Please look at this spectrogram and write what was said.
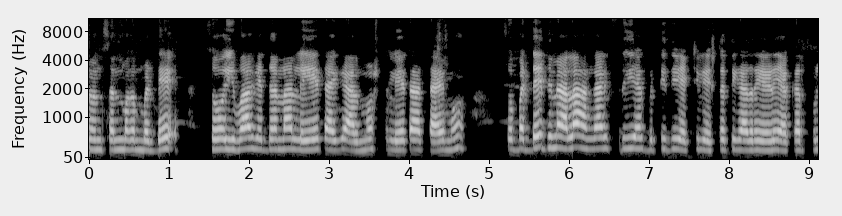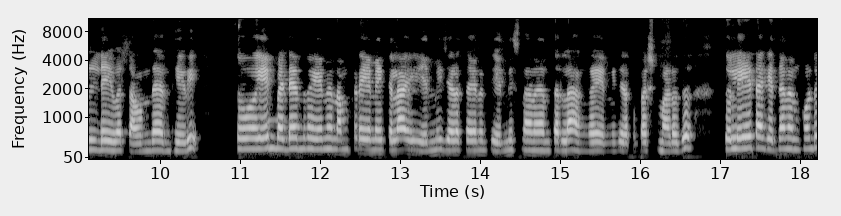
ನನ್ ಸಣ್ಣ ಮಗನ್ ಬರ್ಡೇ ಸೊ ಇವಾಗ ಎದ್ದಾನ ಲೇಟ್ ಆಗಿ ಆಲ್ಮೋಸ್ಟ್ ಲೇಟ್ ಆದ ಟೈಮ್ ಸೊ ಬರ್ಡೇ ದಿನ ಅಲ್ಲ, ಹಂಗಾಗಿ ಫ್ರೀ ಆಗಿ ಬಿಟ್ಟಿದ್ವಿ ಆಕ್ಚುಲಿ ಎಷ್ಟೊತ್ತಿಗಾದ್ರೆ ಹೇಳಿ, ಯಾಕಂದ್ರೆ ಫುಲ್ ಡೇ ಇವತ್ತು ಅವಂದೇ ಅಂತ ಹೇಳಿ. ಸೊ ಏನ್ ಬಡ್ಡೆ ಅಂದ್ರೆ ಏನು, ನಮ್ ಕಡೆ ಏನೈತಲ್ಲ, ಈ ಎಣ್ಣಿ ಜಳಕ ಏನಂತ ಎಣ್ಣೆ ಸ್ನಾನ ಅಂತಾರಲ್ಲ ಹಂಗ ಎಣ್ಣೆ ಜಳಕ ಫಸ್ಟ್ ಮಾಡೋದು. ಸೊ ಲೇಟ್ ಆಗಿ ಎದ್ದಾನ ಅನ್ಕೊಂಡು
